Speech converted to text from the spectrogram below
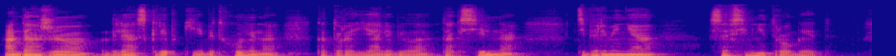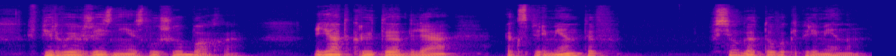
А даже для скрипки Бетховена, которую я любила так сильно, теперь меня совсем не трогает. Впервые в жизни я слушаю Баха. Я открыта для экспериментов, все готово к переменам.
